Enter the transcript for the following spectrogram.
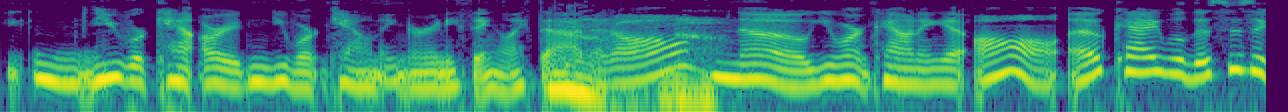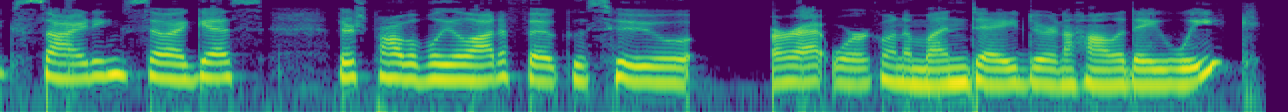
You were count or you weren't counting or anything like that No, at all? no. you weren't counting at all. Okay, well this is exciting. So I guess there's probably a lot of folks who are at work on a Monday during a holiday week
